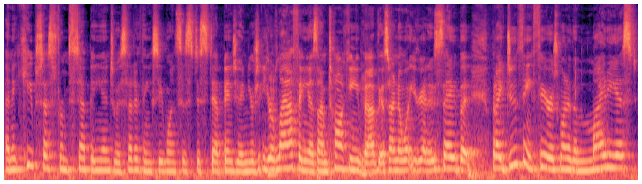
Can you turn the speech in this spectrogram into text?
And it keeps us from stepping into a set of things he wants us to step into. And you're, you're laughing as I'm talking about this. I know what you're going to say, but but I do think fear is one of the mightiest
